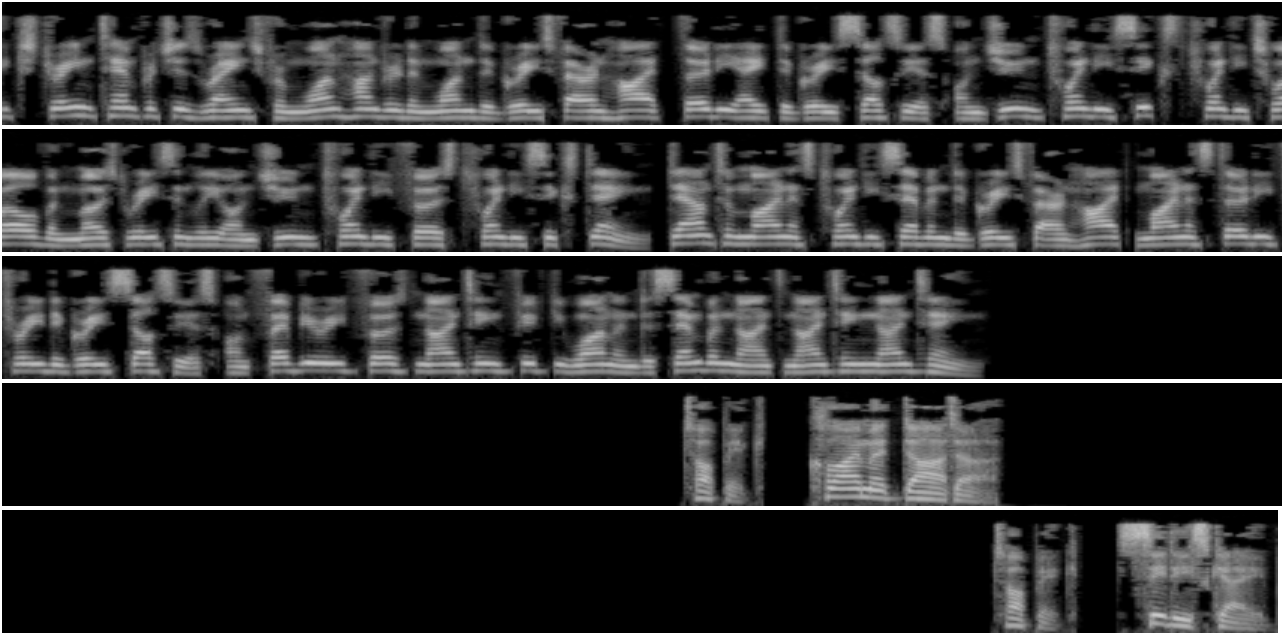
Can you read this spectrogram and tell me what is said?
Extreme temperatures range from 101 degrees Fahrenheit 38 degrees Celsius on June 26, 2012 and most recently on June 21, 2016, down to minus 27 degrees Fahrenheit minus 33 degrees Celsius on February 1, 1951 and December 9, 1919. Topic: Climate data. Topic: Cityscape.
